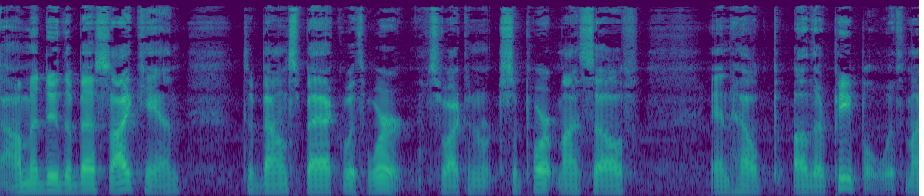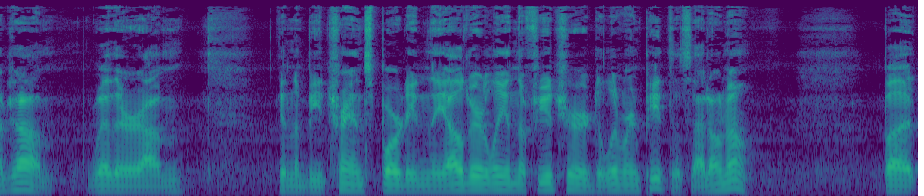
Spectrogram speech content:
I'm going to do the best I can to bounce back with work so I can support myself and help other people with my job. Whether I'm going to be transporting the elderly in the future or delivering pizzas, I don't know. But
